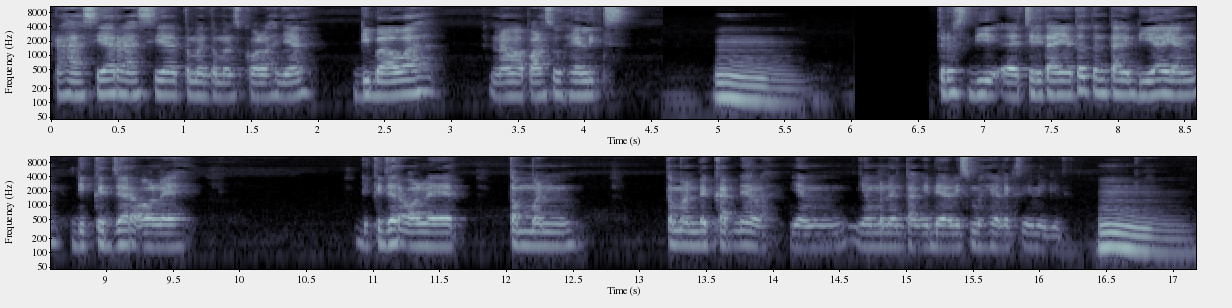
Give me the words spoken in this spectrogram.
rahasia-rahasia teman-teman sekolahnya di bawah nama palsu Helix Hmm. Terus di eh, ceritanya itu tentang dia yang dikejar oleh dikejar oleh teman teman dekatnya lah yang yang menentang idealisme Helix ini gitu Hmm.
